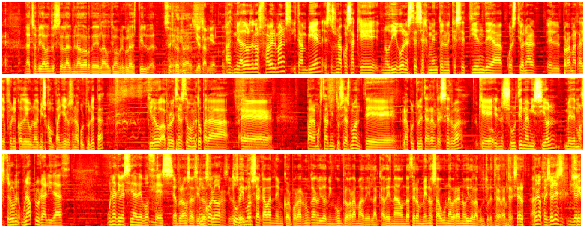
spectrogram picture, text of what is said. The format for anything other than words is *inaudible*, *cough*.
Nacho Vigalondo es el admirador de la última película de Spielberg, Sí, entre otras. yo también. cosas. Admirador de los Fabelmans y también, esto es una cosa que no digo en este segmento en el que se tiende a cuestionar el programa radiofónico de uno de mis compañeros en la cultureta. *laughs* Quiero aprovechar este momento para, eh, para mostrar mi entusiasmo ante la cultureta Gran Reserva, que en su última emisión me demostró un- una pluralidad, una diversidad de voces, Ya, pero vamos a ver, si un los, color. si los Tuvimos- se acaban de incorporar, nunca han oído ningún programa de la cadena Onda Cero, menos aún habrán oído la cultureta Gran Reserva. Bueno, pues yo les... *laughs* yo-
